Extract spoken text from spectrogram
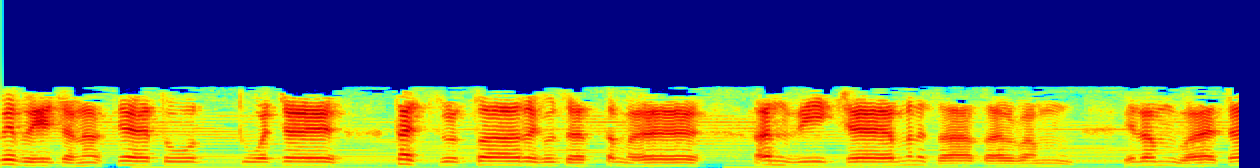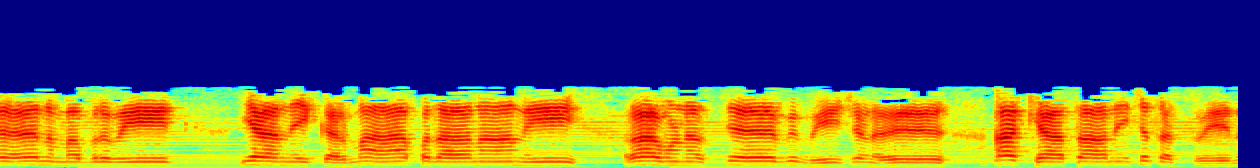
विभीषणस्य तु त्वच तच्छ्रुत्वा रघुसत्तम अन्वीक्ष्य मनसा सर्वम्। इदं वचनमब्रवीत्। यानि कर्मापदानानि रावणस्य विभीषण आख्यातानि च तत्त्वेन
